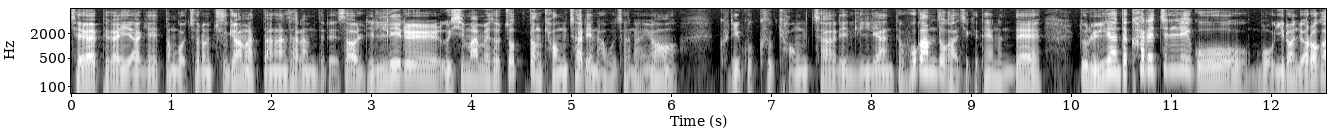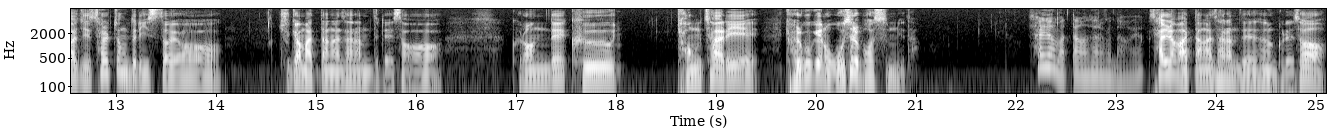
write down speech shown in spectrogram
JYP가 이야기했던 것처럼 죽여 마땅한 사람들에서 릴리를 의심하면서 쫓던 경찰이 나오잖아요. 그리고 그 경찰이 릴리한테 호감도 가지게 되는데 또 릴리한테 칼에 찔리고 뭐 이런 여러 가지 설정들이 있어요. 죽여 마땅한 사람들에서 그런데 그 경찰이 결국에는 옷을 벗습니다. 살려 마땅한 사람이 나와요? 살려 마땅한 사람들에서는 그래서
